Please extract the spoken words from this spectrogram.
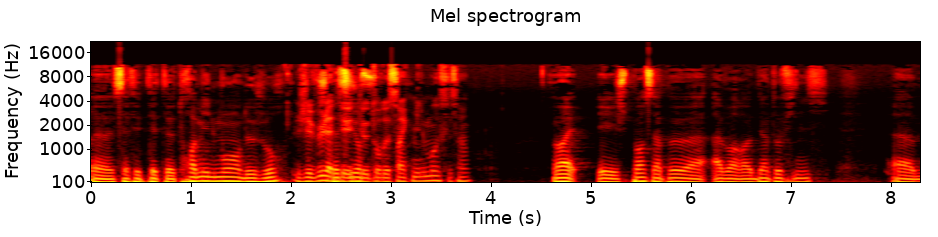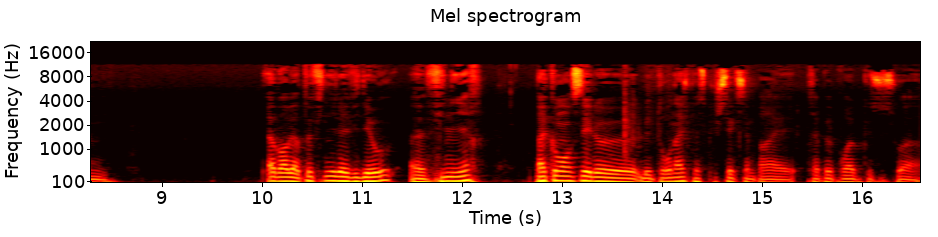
Euh, ça fait peut-être 3000 mots en deux jours. J'ai vu pas t'es autour de 5000 mots, c'est ça? Ouais, et je pense un peu à avoir bientôt fini. Euh, avoir bientôt fini la vidéo, euh, finir, pas commencer le, le tournage parce que je sais que ça me paraît très peu probable que ce soit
